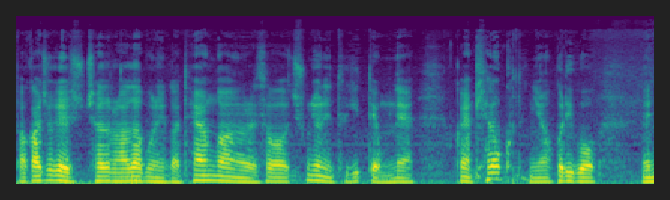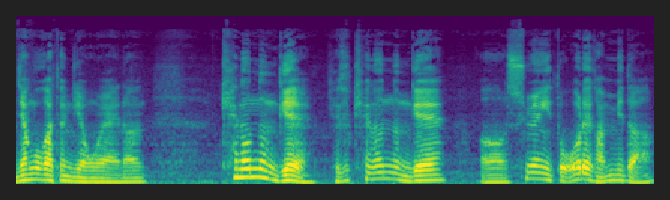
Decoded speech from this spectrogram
바깥쪽에 주차를 하다 보니까 태양광에서 충전이 되기 때문에 그냥 켜놓거든요. 그리고 냉장고 같은 경우에는 켜놓는 게 계속 켜놓는 게 어, 수명이 또 오래 갑니다.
